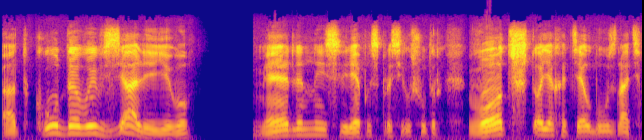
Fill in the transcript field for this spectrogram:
откуда вы взяли его?» Медленно и свирепо спросил Шутер. «Вот что я хотел бы узнать».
